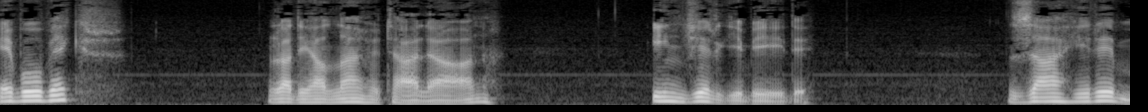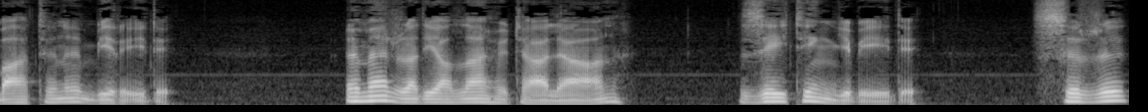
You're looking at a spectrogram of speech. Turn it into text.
Ebu Bekr radıyallahu teâlâ anh, incir gibiydi. Zahiri batını bir idi. Ömer radıyallahu teâlâ anh, zeytin gibiydi. Sırrı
